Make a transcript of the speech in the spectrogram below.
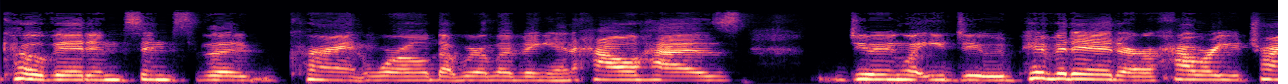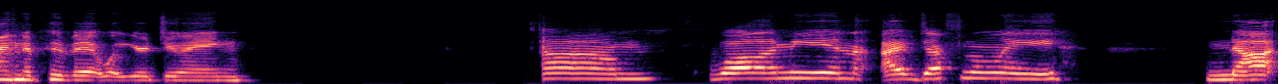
COVID and since the current world that we're living in, how has doing what you do pivoted or how are you trying to pivot what you're doing? Um, well, I mean, I've definitely not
